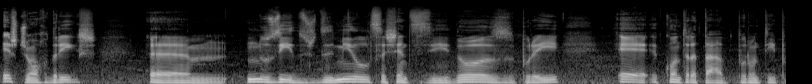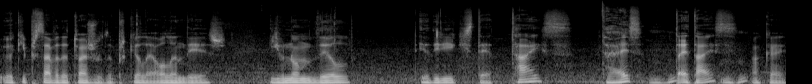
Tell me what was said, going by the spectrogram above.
este João Rodrigues, ahm, nos idos de 1612, por aí, é contratado por um tipo. Eu aqui precisava da tua ajuda, porque ele é holandês e o nome dele, eu diria que isto é Thijs. Tens? Uhum. É Thijs? Ok.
